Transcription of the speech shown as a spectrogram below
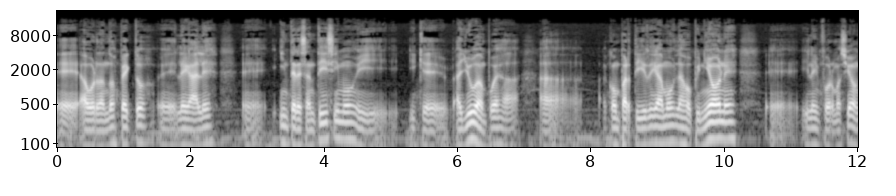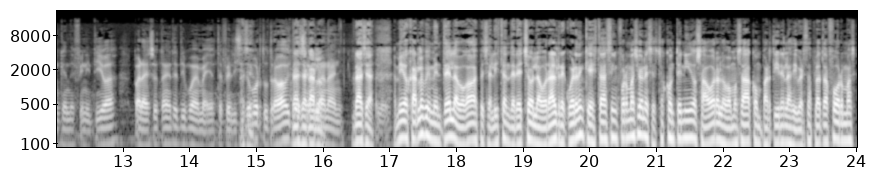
eh, abordando aspectos eh, legales eh, interesantísimos y, y, que ayudan pues a, a, compartir digamos las opiniones eh, y la información, que en definitiva para eso están este tipo de medios. Te felicito por tu trabajo y Gracias, te Carlos. un gran año. Gracias. Amigos, Carlos Pimentel, abogado especialista en Derecho Laboral. Recuerden que estas informaciones, estos contenidos ahora los vamos a compartir en las diversas plataformas.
